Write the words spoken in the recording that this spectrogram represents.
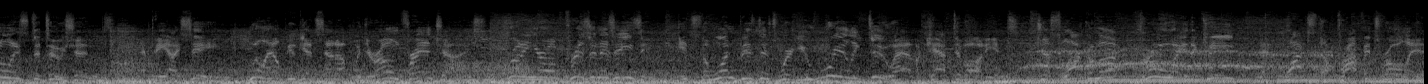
institutions. At PIC, we'll help you get set up with your own franchise. Running your own prison is easy. It's the one business where you really do have a captive audience. Just lock them up, throw away the key, and watch the profits roll in.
